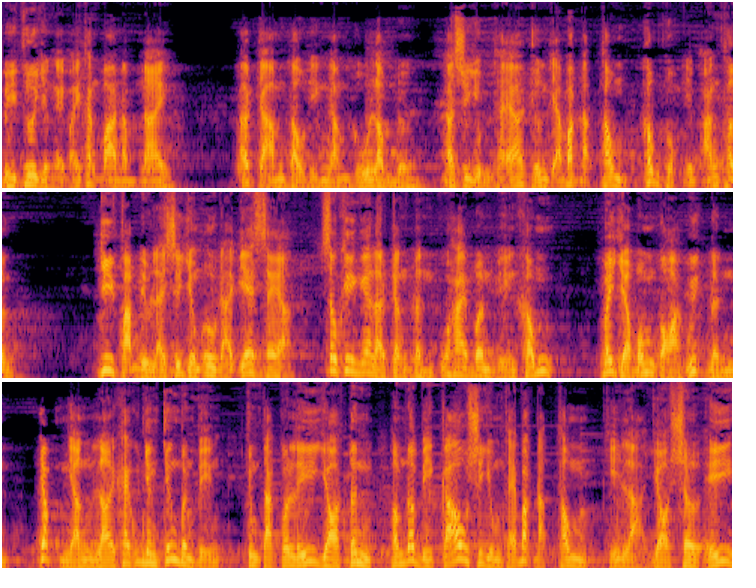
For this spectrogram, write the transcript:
bị thưa vào ngày 7 tháng 3 năm nay. Ở trạm tàu điện ngầm Cửu Long Đường đã sử dụng thẻ trưởng giả bắt đặt thông không thuộc về bản thân. Vi phạm điều lệ sử dụng ưu đãi vé xe sau khi nghe lời trần tình của hai bên viện khống. Bây giờ bổn tòa quyết định chấp nhận lời khai của nhân chứng bên viện. Chúng ta có lý do tin hôm đó bị cáo sử dụng thẻ bắt đặt thông chỉ là do sơ ý,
